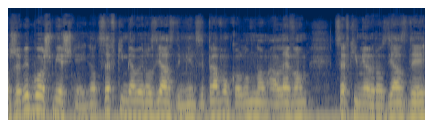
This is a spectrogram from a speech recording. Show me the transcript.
żeby było śmieszniej. No, cewki miały rozjazdy między prawą kolumną a lewą. Cewki miały rozjazdy.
